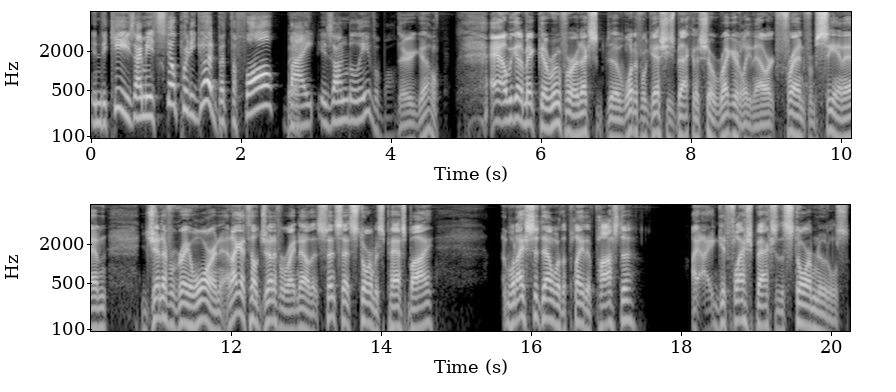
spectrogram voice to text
in the Keys. I mean, it's still pretty good, but the fall bite is unbelievable. There you go. And we got to make uh, room for our next uh, wonderful guest. She's back in the show regularly now. Our friend from CNN, Jennifer Gray Warren. And I got to tell Jennifer right now that since that storm has passed by, when I sit down with a plate of pasta, I, I get flashbacks of the storm noodles.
